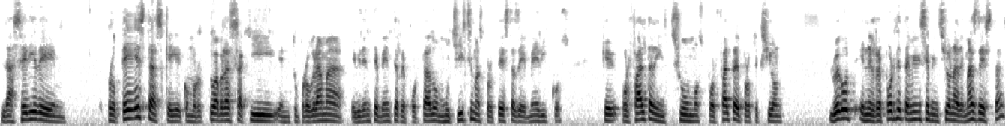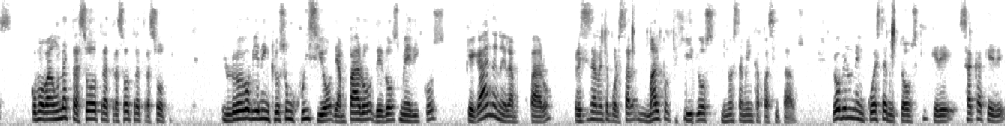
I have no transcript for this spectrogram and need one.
la serie de protestas que, como tú habrás aquí en tu programa, evidentemente reportado, muchísimas protestas de médicos que por falta de insumos, por falta de protección. Luego en el reporte también se menciona, además de estas, cómo va una tras otra, tras otra, tras otra. Luego viene incluso un juicio de amparo de dos médicos que ganan el amparo precisamente por estar mal protegidos y no están bien capacitados. Luego viene una encuesta de Mitowski que saca que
